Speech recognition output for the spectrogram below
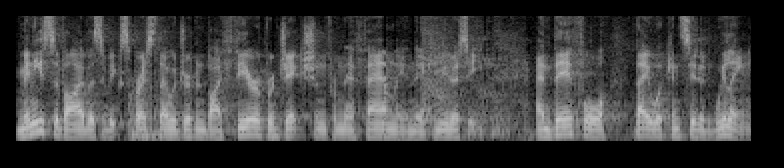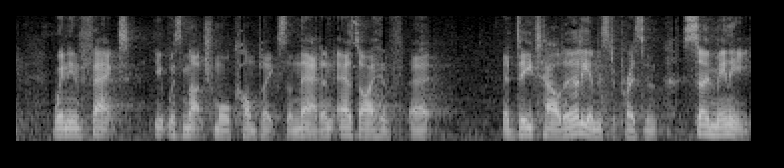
Many survivors have expressed they were driven by fear of rejection from their family and their community, and therefore they were considered willing, when in fact it was much more complex than that. And as I have uh, detailed earlier, Mr President, so many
